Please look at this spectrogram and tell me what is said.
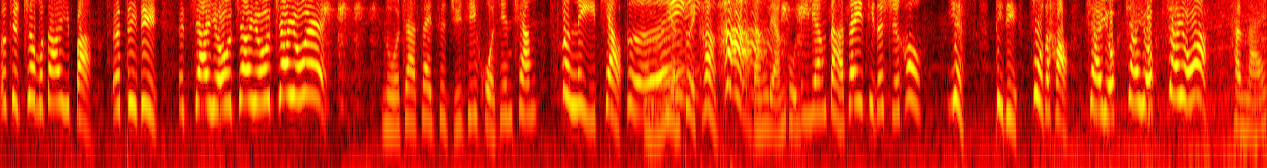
而且这么大一把！呃，弟弟，加油，加油，加油！哎，哪吒再次举起火箭枪，奋力一跳，迎面对抗。哈！当两股力量打在一起的时候，Yes，弟弟做得好！加油，加油，加油啊！看来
